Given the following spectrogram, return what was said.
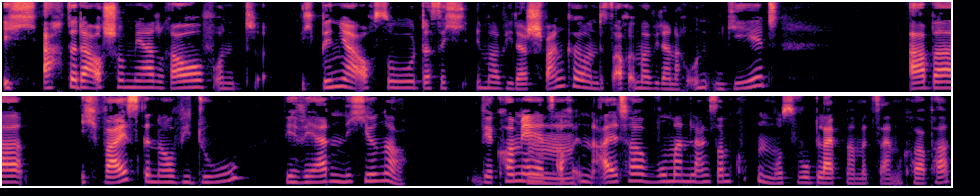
ich achte da auch schon mehr drauf und ich bin ja auch so, dass ich immer wieder schwanke und es auch immer wieder nach unten geht. Aber ich weiß genau wie du, wir werden nicht jünger. Wir kommen ja jetzt auch mhm. in ein Alter, wo man langsam gucken muss, wo bleibt man mit seinem Körper.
